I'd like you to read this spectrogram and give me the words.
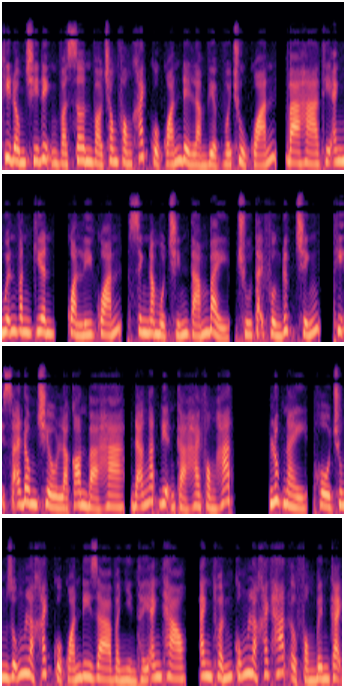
Khi đồng chí Định và Sơn vào trong phòng khách của quán để làm việc với chủ quán, bà Hà thì anh Nguyễn Văn Kiên, quản lý quán, sinh năm 1987, trú tại phường Đức Chính, thị xã Đông Triều là con bà Hà, đã ngắt điện cả hai phòng hát. Lúc này, Hồ Trung Dũng là khách của quán đi ra và nhìn thấy anh Thao, anh Thuấn cũng là khách hát ở phòng bên cạnh.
